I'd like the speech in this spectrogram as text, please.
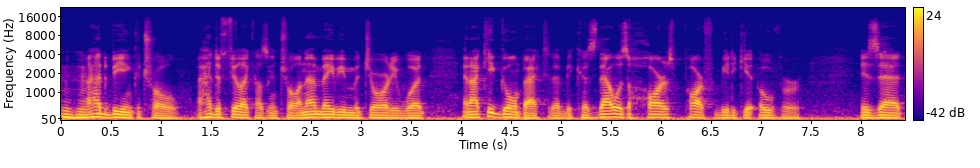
Mhm. I had to be in control. I had to feel like I was in control, and that may be majority of what. And I keep going back to that because that was the hardest part for me to get over, is that,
